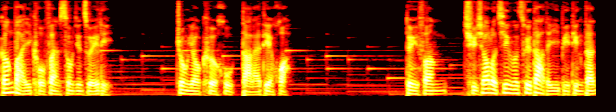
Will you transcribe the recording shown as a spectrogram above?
刚把一口饭送进嘴里，重要客户打来电话。对方取消了金额最大的一笔订单，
